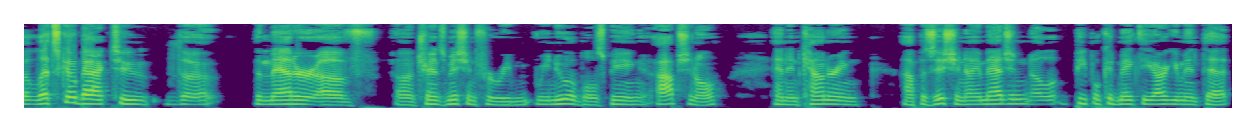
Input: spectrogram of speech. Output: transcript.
But let's go back to the the matter of uh, transmission for re- renewables being optional and encountering opposition. I imagine people could make the argument that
